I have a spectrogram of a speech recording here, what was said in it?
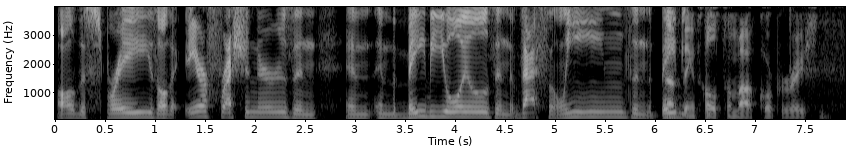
all the sprays, all the air fresheners, and and and the baby oils and the Vaselines and the baby. Nothing's wholesome about corporations.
